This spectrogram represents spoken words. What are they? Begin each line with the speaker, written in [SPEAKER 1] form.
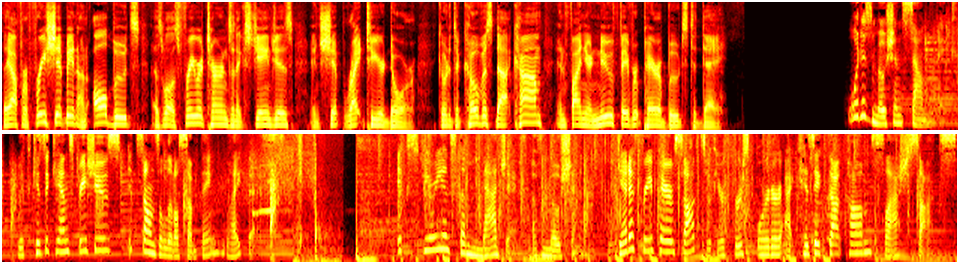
[SPEAKER 1] They offer free shipping on all boots, as well as free returns and exchanges, and ship right to your door. Go to tecovas.com and find your new favorite pair of boots today.
[SPEAKER 2] What does motion sound like? With Kizik hands free shoes, it sounds a little something like this. Experience the magic of motion. Get a free pair of socks with your first order at kizik.com/socks.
